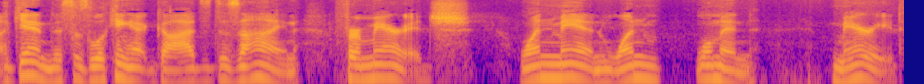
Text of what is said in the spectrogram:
Again, this is looking at God's design for marriage. One man, one woman married.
